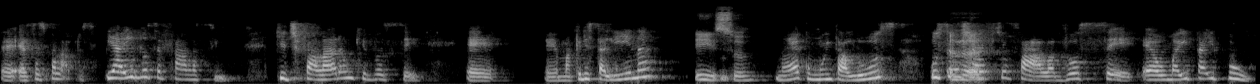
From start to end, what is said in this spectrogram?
É, essas palavras. E aí você fala assim, que te falaram que você é, é uma cristalina. Isso. Né, com muita luz. O seu chefe te fala, você é uma Itaipu.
